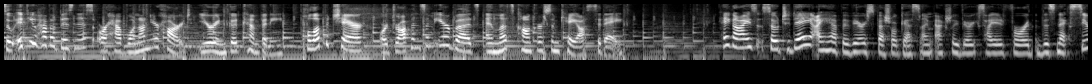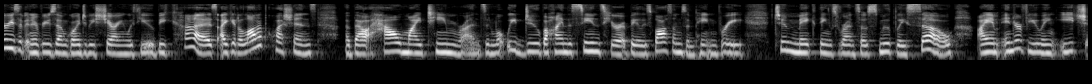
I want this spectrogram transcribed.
So if you have a business or have one on your heart, you're in good company. Pull up a chair or drop in some earbuds and let's conquer some chaos today. Hey guys, so today I have a very special guest, and I'm actually very excited for this next series of interviews I'm going to be sharing with you because I get a lot of questions about how my team runs and what we do behind the scenes here at Bailey's Blossoms and Peyton Bre to make things run so smoothly. So I am interviewing each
